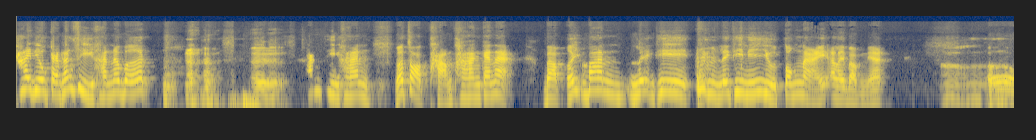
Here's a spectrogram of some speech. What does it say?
ค่ายเดียวกันทั้งสี่คันนะเบิร์ตเออ ทั้งสี่คัน แล้วจอดถามทางกันอะ แบบเอ้ยบ้านเลขที่เลขที่นี้อยู่ตรงไหนอะไรแบบเนี้ยเออเออ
